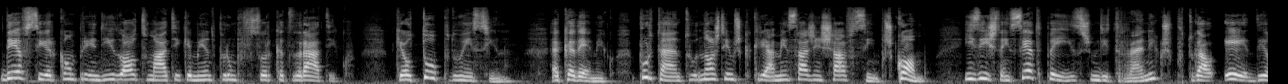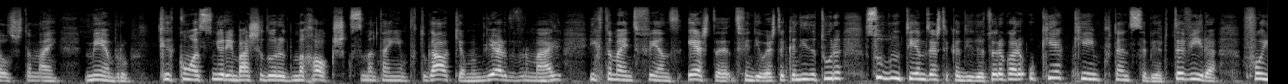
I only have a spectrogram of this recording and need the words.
deve ser compreendido automaticamente por um professor catedrático, que é o topo do ensino académico. Portanto, nós temos que criar mensagem-chave simples. Como? Existem sete países mediterrâneos, Portugal é deles também membro, que com a senhora embaixadora de Marrocos, que se mantém em Portugal, que é uma mulher de vermelho e que também defende esta, defendeu esta candidatura, submetemos esta candidatura. Agora, o que é que é importante saber? Tavira foi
